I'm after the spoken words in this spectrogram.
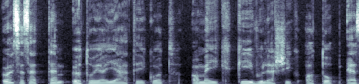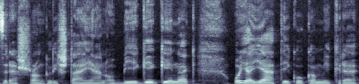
Összeszedtem öt olyan játékot, amelyik kívül esik a top 1000-es ranglistáján a BGG-nek, olyan játékok, amikre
